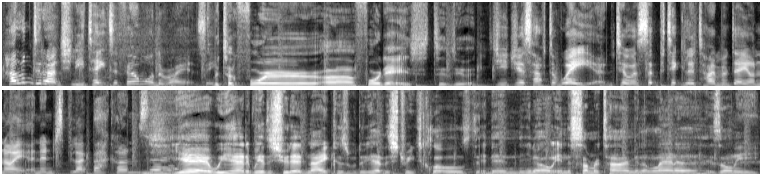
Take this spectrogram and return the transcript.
How long did it actually take to film all the riot scene? It took four uh, four days to do it. Do you just have to wait until a particular time of day or night, and then just be like back on set? Yeah, we had we had to shoot at night because we had the streets closed, and then you know in the summertime in Atlanta is only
